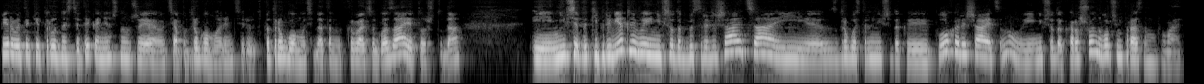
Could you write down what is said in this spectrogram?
первые такие трудности, ты, конечно, уже тебя по-другому ориентируют, по-другому у тебя там открываются глаза, и то, что, да, и не все такие приветливые, не все так быстро решается, и с другой стороны, не все так и плохо решается, ну, и не все так хорошо, но, в общем, по-разному бывает,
